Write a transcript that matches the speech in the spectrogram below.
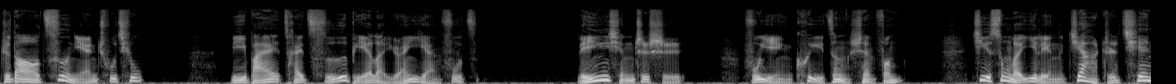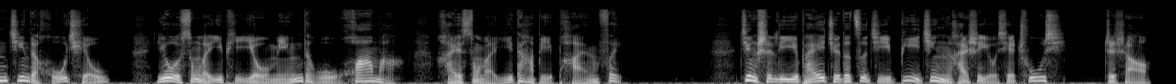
直到次年初秋，李白才辞别了袁衍父子。临行之时，府尹馈赠甚丰，既送了一领价值千金的狐裘，又送了一匹有名的五花马，还送了一大笔盘费。竟使李白觉得自己毕竟还是有些出息，至少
